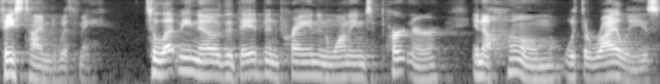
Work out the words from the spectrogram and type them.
FaceTimed with me to let me know that they had been praying and wanting to partner in a home with the Rileys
